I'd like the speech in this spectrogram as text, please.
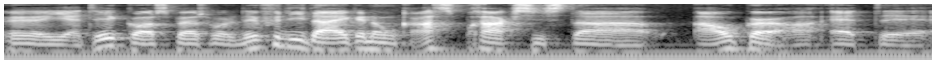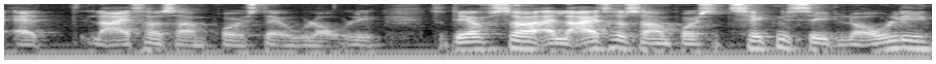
Øh, ja, det er et godt spørgsmål. Det er fordi, der ikke er nogen retspraksis, der afgør, at, øh, at Lighters armbryste er ulovlig. Så derfor så er Lighters armbryste teknisk set lovlige.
